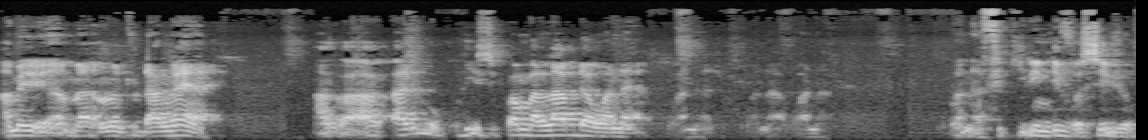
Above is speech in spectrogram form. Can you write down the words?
ametudanganya. Alipohisi kwamba labda wana wana wana, wana wanafikiri ndivyo sivyo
